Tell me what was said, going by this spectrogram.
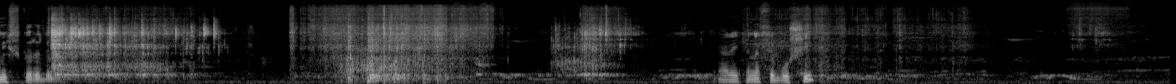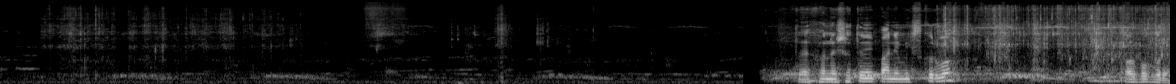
মিক্স করে দেব। আর এখানে আছে বসি। তো এখন এর সাথে আমি পানি মিক্স করব। অল্প করে।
